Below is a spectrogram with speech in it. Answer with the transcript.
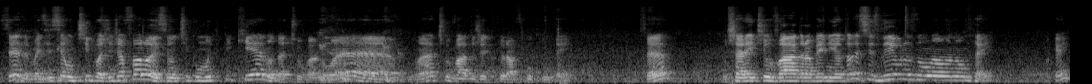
Certo? Mas esse é um tipo, a gente já falou, esse é um tipo muito pequeno da chuva, não é, não é chuva do jeito que o Rav Kuk tem. Certo? O Sharei Chuva, Drabenio, todos esses livros não, não, não tem. Ok?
